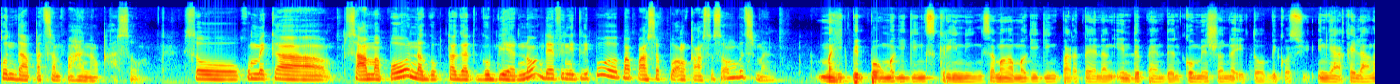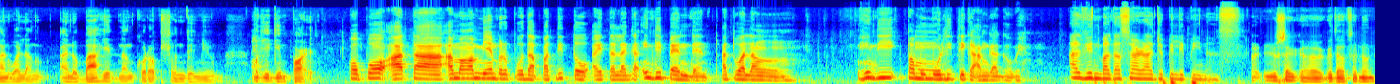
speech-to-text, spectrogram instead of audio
kung dapat sampahan ng kaso. So, kung may kasama po na taga-gobyerno, definitely po papasok po ang kaso sa ombudsman. Mahigpit po ang magiging screening sa mga magiging parte ng Independent Commission na ito because yun nga, kailangan walang ano, bahid ng corruption din yung magiging part. Opo, at ah, ang mga miyembro po dapat dito ay talagang independent at walang hindi pamumulitika ang gagawin. Alvin Baltasar, Radyo Pilipinas. Uh, Yusek, uh, good afternoon.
